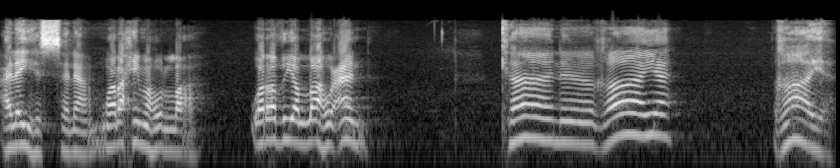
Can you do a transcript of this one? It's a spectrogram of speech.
عليه السلام ورحمه الله ورضي الله عنه كان غاية غاية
